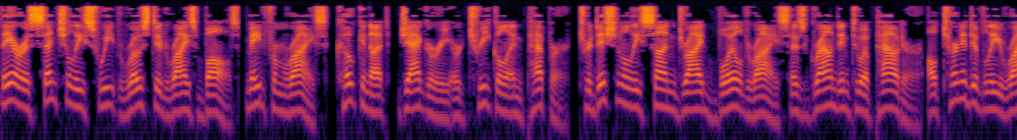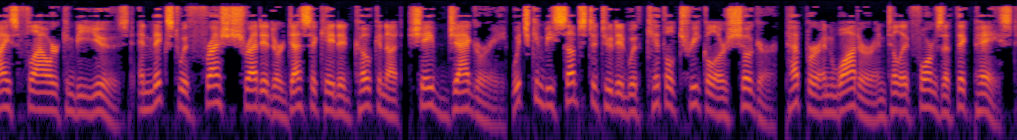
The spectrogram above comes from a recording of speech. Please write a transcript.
They are essentially sweet roasted rice balls, made from rice, coconut, jaggery or treacle and pepper. Traditionally sun-dried boiled rice is ground into a powder alternatively rice flour can be used and mixed with fresh shredded or desiccated coconut, shaved jaggery which can be substituted with kithul treacle or sugar, pepper and water until it forms a thick paste.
